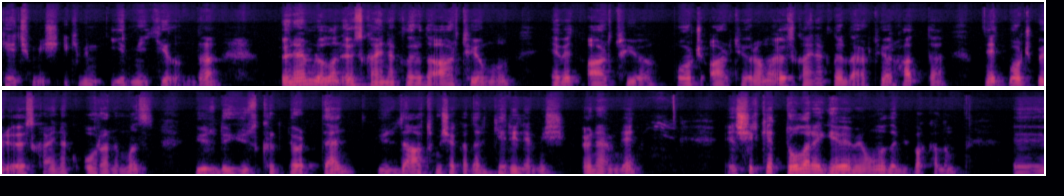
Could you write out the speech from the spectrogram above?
geçmiş 2022 yılında. Önemli olan öz kaynakları da artıyor mu? Evet artıyor. Borç artıyor ama öz kaynakları da artıyor. Hatta net borç bölü öz kaynak oranımız %144'ten %60'a kadar gerilemiş. Önemli. E, şirket dolara gebe mi? Ona da bir bakalım. E,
